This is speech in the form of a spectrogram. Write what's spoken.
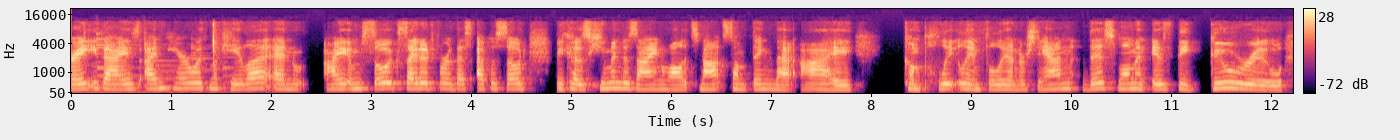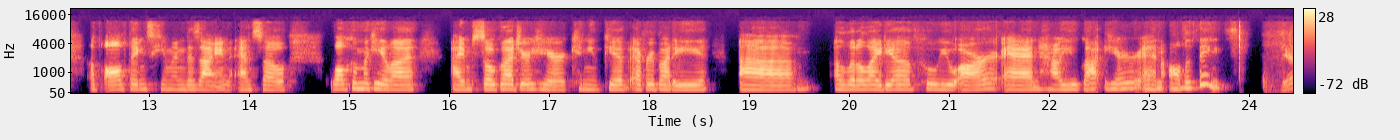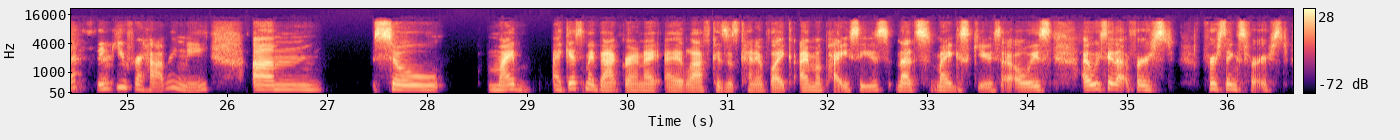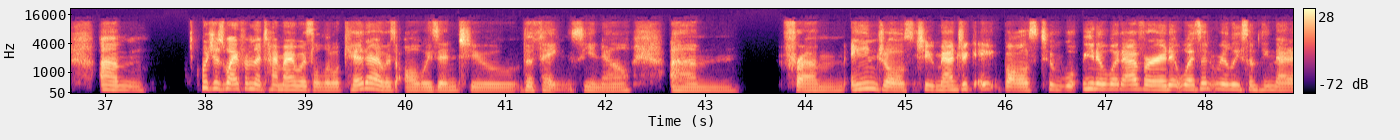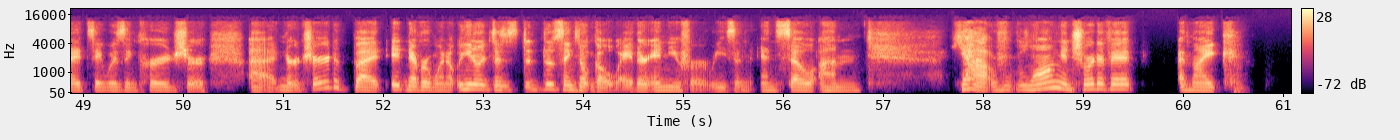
Right, you guys, I'm here with Michaela, and I am so excited for this episode because human design, while it's not something that I completely and fully understand, this woman is the guru of all things human design. And so, welcome, Michaela. I'm so glad you're here. Can you give everybody um, a little idea of who you are and how you got here and all the things? Yes, thank you for having me. Um, so, my I guess my background, I, I laugh because it's kind of like I'm a Pisces. That's my excuse. I always, I always say that first, first things first. Um, which is why from the time I was a little kid, I was always into the things, you know, um, from angels to magic eight balls to you know whatever and it wasn't really something that i'd say was encouraged or uh, nurtured but it never went you know it just those things don't go away they're in you for a reason and so um yeah, long and short of it, I'm like,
